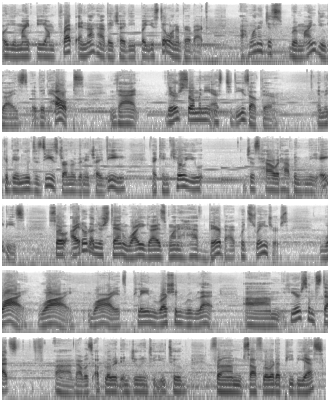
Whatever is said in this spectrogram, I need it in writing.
or you might be on PrEP and not have HIV, but you still want to bareback. I want to just remind you guys, if it helps, that there's so many STDs out there, and there could be a new disease stronger than HIV that can kill you just how it happened in the 80s. So I don't understand why you guys want to have bareback with strangers. Why? Why? Why? It's plain Russian roulette. Um, here's some stats uh, that was uploaded in June into YouTube from South Florida PBS,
